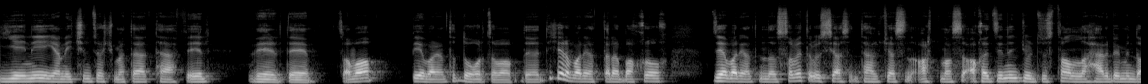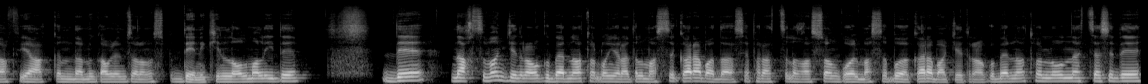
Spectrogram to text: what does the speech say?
yeni, yəni ikinci hökumətə təhvil verdi. Cavab B variantı doğru cavabdır. Digər variantlara baxırıq. C variantında Sovet Rusiyasının təhlükəsinin artması, AXC-nin Gürcüstanla hərbi müdafiə haqqında müqavilə imzalaması bu Denikinlə olmalı idi. D. Naxçıvan general qubernatorluğunun yaradılması, Qarabağda separatçılığa son qoyulması bu Qarabağ general qubernatorluğunun nəticəsidir.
